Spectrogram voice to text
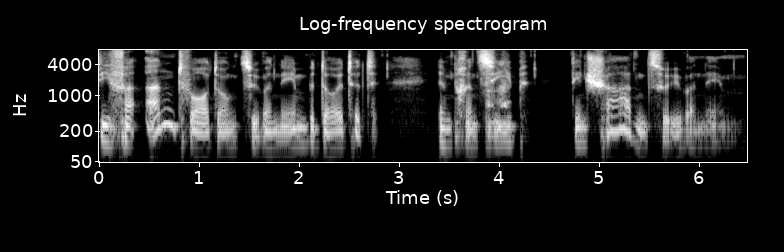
die Verantwortung zu übernehmen bedeutet im Prinzip den Schaden zu übernehmen.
